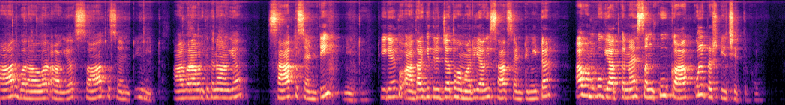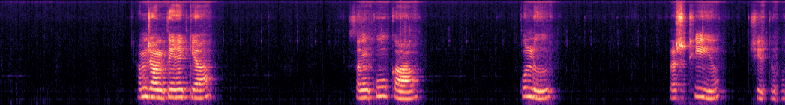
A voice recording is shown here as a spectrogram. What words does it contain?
आर बराबर आ गया सात सेंटीमीटर। आर बराबर कितना आ गया? सात सेंटीमीटर। ठीक है तो आधार की त्रिज्या तो हमारी आ गई सात सेंटीमीटर। अब हमको ज्ञात करना है शंकु का कुल पृष्ठीय क्षेत्रफल। हम जानते हैं क्या? शंकु का कुल पृष्ठीय क्षेत्रफल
